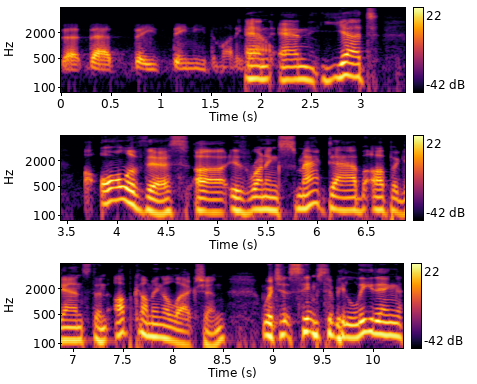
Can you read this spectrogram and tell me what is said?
that, that they, they need the money. And now. and yet, all of this uh, is running smack dab up against an upcoming election, which it seems to be leading,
